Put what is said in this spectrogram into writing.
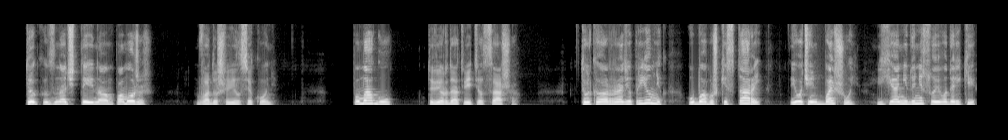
«Так, значит, ты нам поможешь?» — воодушевился конь. «Помогу», — твердо ответил Саша. «Только радиоприемник у бабушки старый, и очень большой. Я не донесу его до реки.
